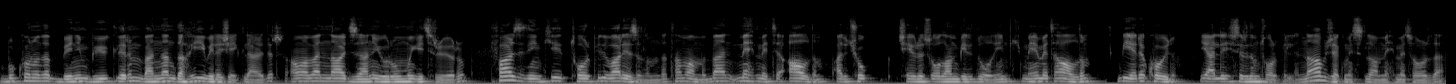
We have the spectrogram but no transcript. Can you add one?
bu konuda benim büyüklerim benden daha iyi bileceklerdir. Ama ben nacizane yorumumu getiriyorum. Farz edin ki torpil var yazılımda tamam mı? Ben Mehmet'i aldım. Hadi çok çevresi olan biri de olayım. Mehmet'i aldım bir yere koydum. Yerleştirdim torpille. Ne yapacak mesela Mehmet orada?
